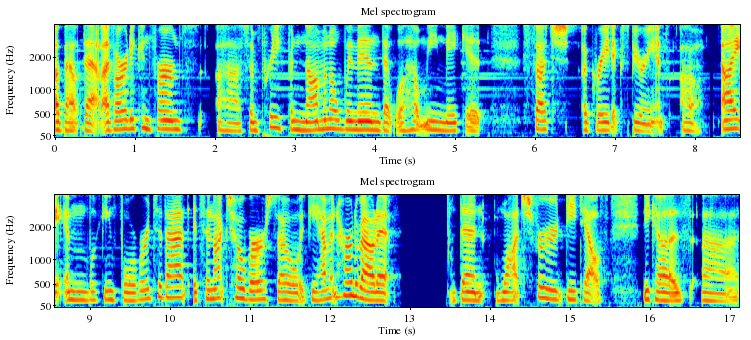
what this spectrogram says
about that. I've already confirmed uh, some pretty phenomenal women that will help me make it such a great experience. Oh, I am looking forward to that. It's in October, so if you haven't heard about it, then watch for details because uh,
